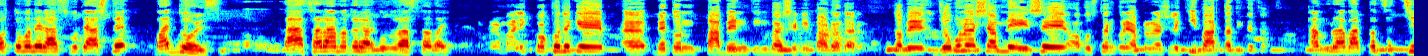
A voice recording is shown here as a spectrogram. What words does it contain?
বর্তমানে রাজপথে আসতে বাধ্য হয়েছি। তাছাড়া আমাদের আর কোনো রাস্তা নাই। মালিক পক্ষ থেকে বেতন পাবেন কিংবা সেটি পাওনাদার। তবে যমুনার সামনে এসে অবস্থান করে আপনারা আসলে কি বার্তা দিতে চান? আমরা বার্তা চাচ্ছি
